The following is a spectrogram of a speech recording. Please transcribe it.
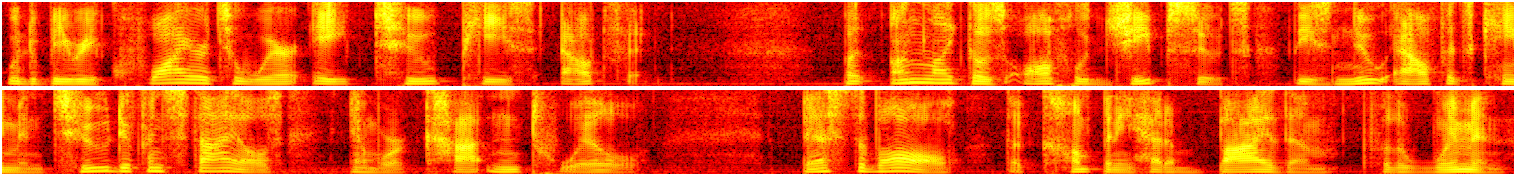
would be required to wear a two piece outfit. But unlike those awful Jeep suits, these new outfits came in two different styles and were cotton twill. Best of all, the company had to buy them for the women.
